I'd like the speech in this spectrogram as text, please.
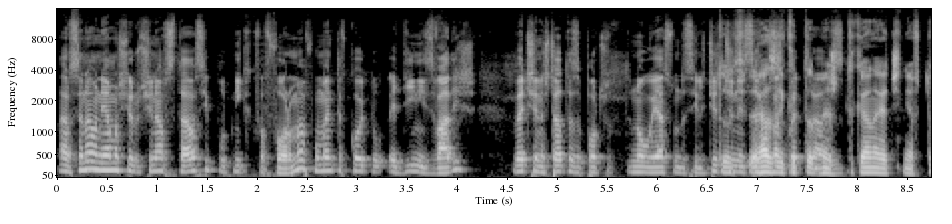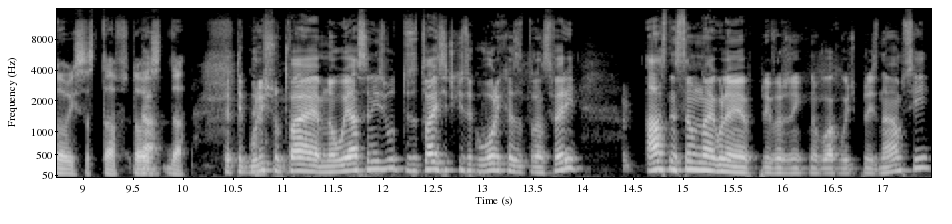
Арсенал няма широчина в състава си под никаква форма. В момента, в който един извадиш, вече нещата започват много ясно да си личат, че не Тоест, са това, разликата да между така наречения втори състав. Тоест, да. да. Категорично това е много ясен извод, затова и всички заговориха за трансфери. Аз не съм най-големия привърженик на Влахович, признавам си.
